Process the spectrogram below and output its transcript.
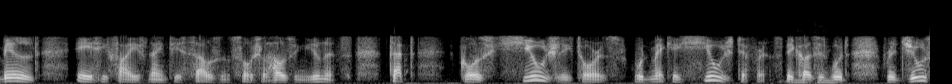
build 85, 90,000 social housing units. That goes hugely towards, would make a huge difference because okay. it would reduce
